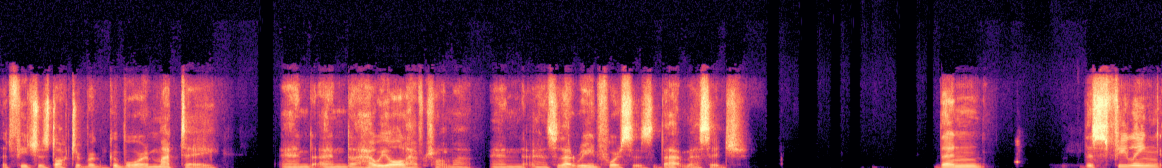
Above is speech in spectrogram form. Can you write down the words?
that features Dr. Gabor Mate and and uh, how we all have trauma, and and so that reinforces that message then this feeling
